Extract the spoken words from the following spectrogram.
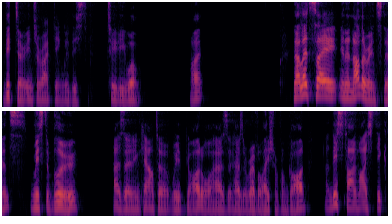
Victor interacting with this 2D world, right? Now, let's say in another instance, Mr. Blue has an encounter with God or has, has a revelation from God, and this time I stick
